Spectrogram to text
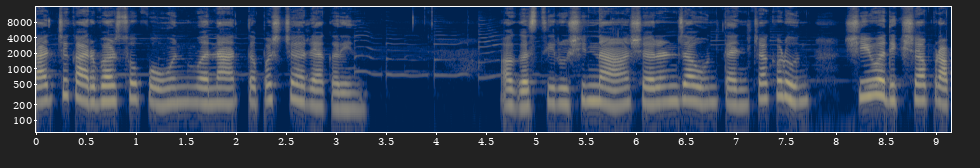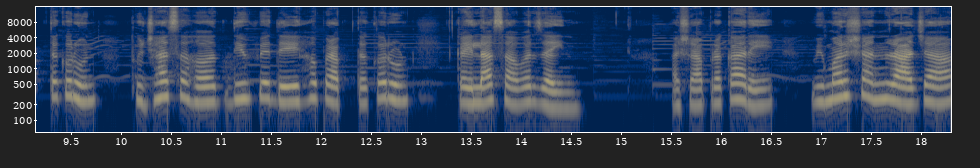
राज्यकारभार सोपवून वनात तपश्चर्या करीन. अगस्ती ऋषींना शरण जाऊन त्यांच्याकडून शिवदीक्षा प्राप्त करून तुझ्यासह दिव्य देह प्राप्त करून कैलासावर जाईन. अशा प्रकारे विमर्शन राजा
